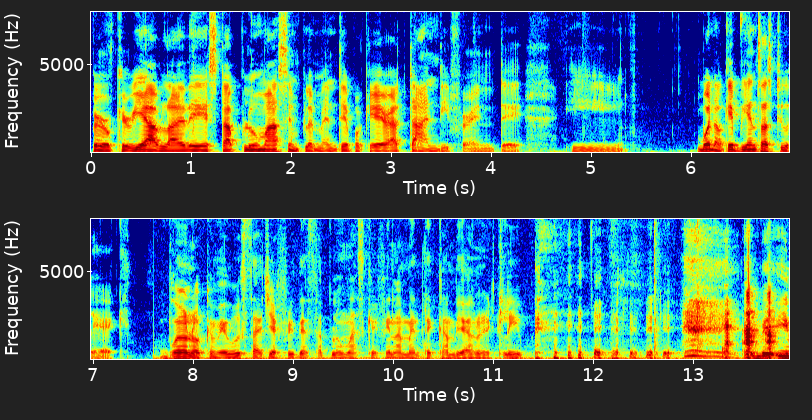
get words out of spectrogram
pero quería hablar de esta pluma simplemente porque era tan diferente. Y bueno, ¿qué piensas tú, Eric? Bueno, lo que me gusta, Jeffrey, de esta pluma es que finalmente cambiaron el clip. y,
